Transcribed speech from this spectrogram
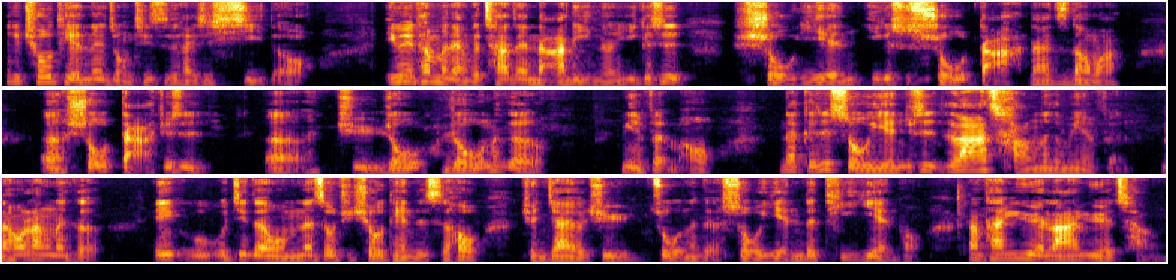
那个秋田那种其实还是细的哦。因为他们两个差在哪里呢？一个是手研，一个是手打，大家知道吗？呃，手打就是。呃，去揉揉那个面粉嘛，哦，那可是手研就是拉长那个面粉，然后让那个，诶，我我记得我们那时候去秋田的时候，全家有去做那个手研的体验哦，让它越拉越长，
